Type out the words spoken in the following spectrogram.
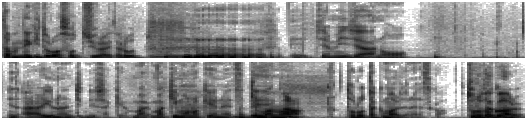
多分ネギトロはそっち由来だろうっていう。えちなみにじゃああのえああいうなんて言うんでしたっけ、ま、巻物系のやつで巻物。あトロタクもあるじゃないですか。トロタクある、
